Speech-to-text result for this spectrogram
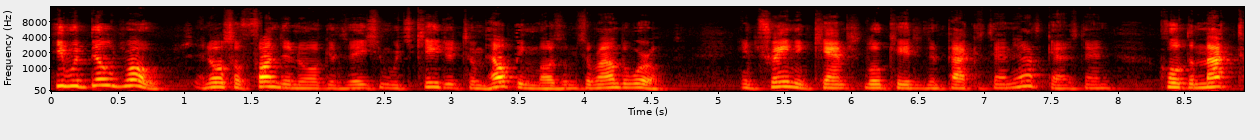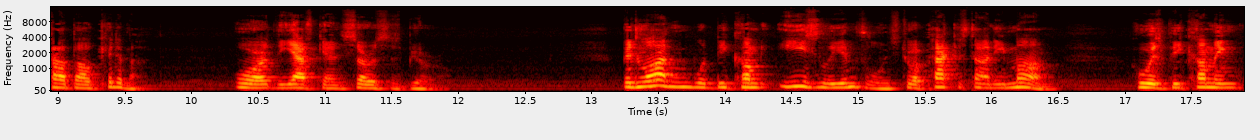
He would build roads and also fund an organization which catered to helping Muslims around the world in training camps located in Pakistan and Afghanistan called the Maktab al Khidmat, or the Afghan Services Bureau. Bin Laden would become easily influenced to a Pakistani imam who was becoming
